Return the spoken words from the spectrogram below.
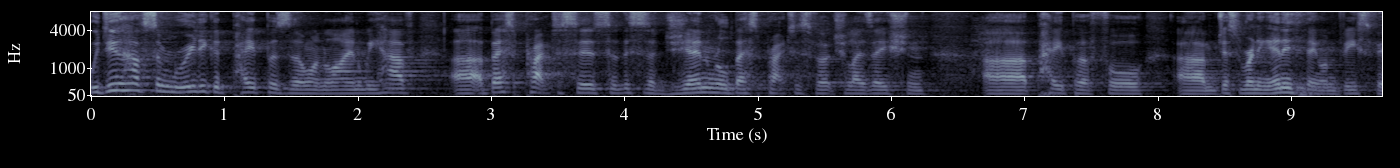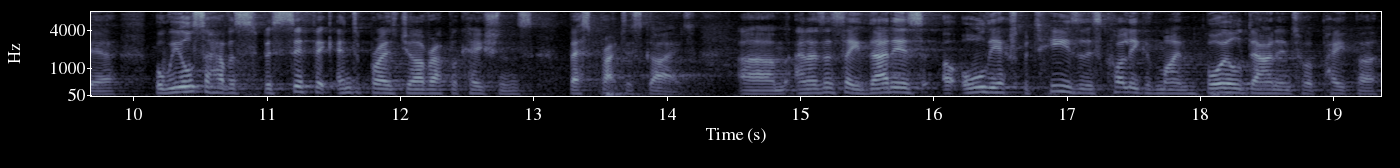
We do have some really good papers though online. We have uh, best practices, so this is a general best practice virtualization uh, paper for um, just running anything on vSphere. But we also have a specific enterprise Java applications best practice guide. Um, and as I say, that is uh, all the expertise of this colleague of mine boiled down into a paper.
